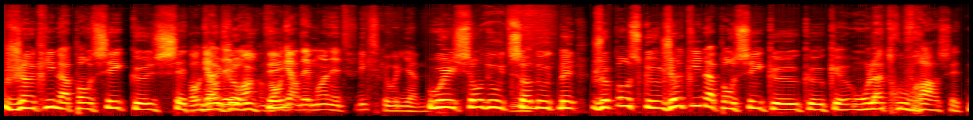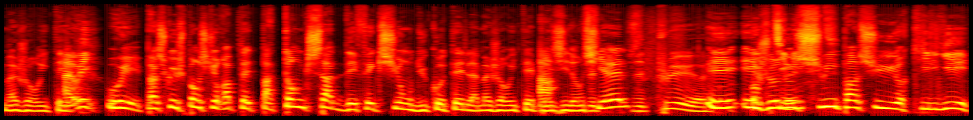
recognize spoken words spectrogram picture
J'incline à penser que cette majorité. Moins, vous regardez moins Netflix que William. Oui, sans doute, sans doute. Mais je pense que j'incline à penser que qu'on la trouvera cette majorité. Ah oui? Oui, parce que je pense qu'il y aura peut-être pas tant que ça de défection du côté de la majorité ah, présidentielle. vous, êtes, plus. Euh, et, et je ne suis pas sûr qu'il y ait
